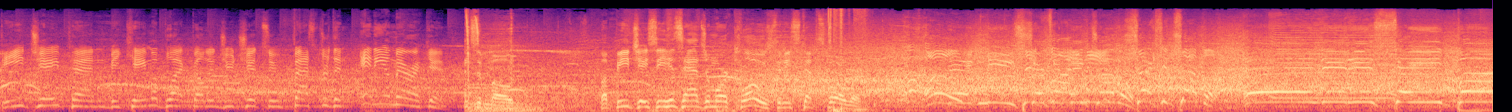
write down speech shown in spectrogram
BJ Penn became a black belt in jiu-jitsu faster than any American. defensive mode. But BJC, his hands are more closed and he steps forward. Oh! oh big knee, Sherk's in flying big knee. trouble. Sherk's in trouble. And it is saved by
